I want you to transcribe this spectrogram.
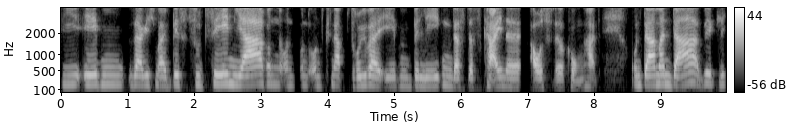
die eben, sage ich mal, bis zu zehn Jahren und, und, und knapp drüber eben belegen, dass das keine Auswirkungen hat. Und da man da wirklich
